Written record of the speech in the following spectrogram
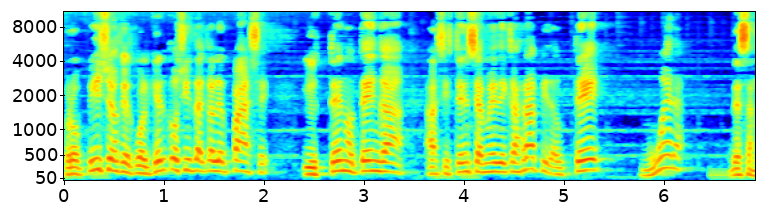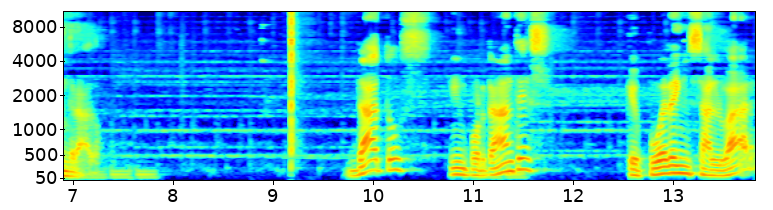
Propicio que cualquier cosita que le pase y usted no tenga asistencia médica rápida, usted muera desangrado. datos importantes que pueden salvar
